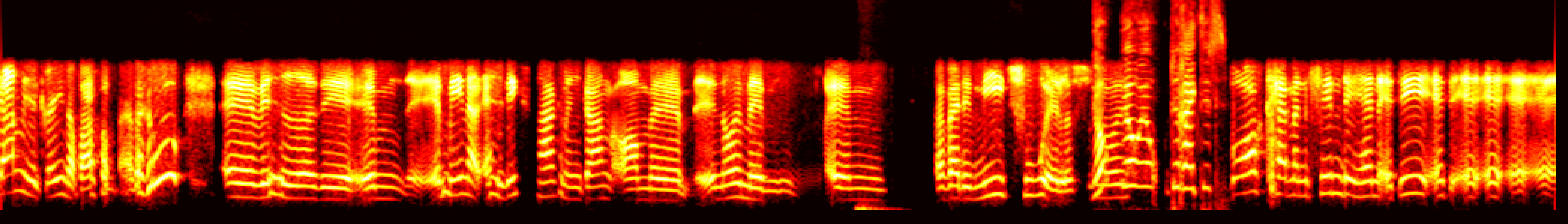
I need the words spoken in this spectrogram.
jamen, jeg griner bare sådan, er der. Uh, øh, hvad hedder det? Øh, jeg mener, jeg havde ikke snakket engang om øh, noget med, øh, hvad var det, MeToo eller sådan Jo, noget? jo, jo, det er rigtigt. Hvor kan man finde det hen? Er det... Er, er, er, er, er,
